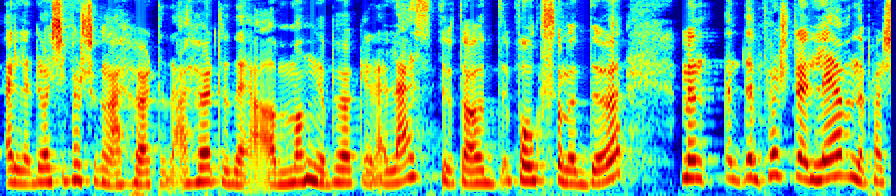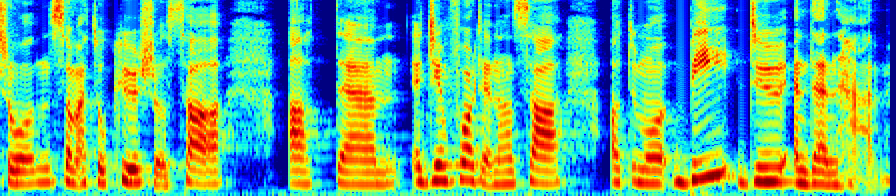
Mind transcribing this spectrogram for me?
Eller det var ikke første gang jeg hørte det, jeg hørte det av mange bøker jeg leste ut av folk som er døde. Men den første levende personen som jeg tok kurs hos, sa at um, Jim Fortin han sa at du må be, do and then have.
